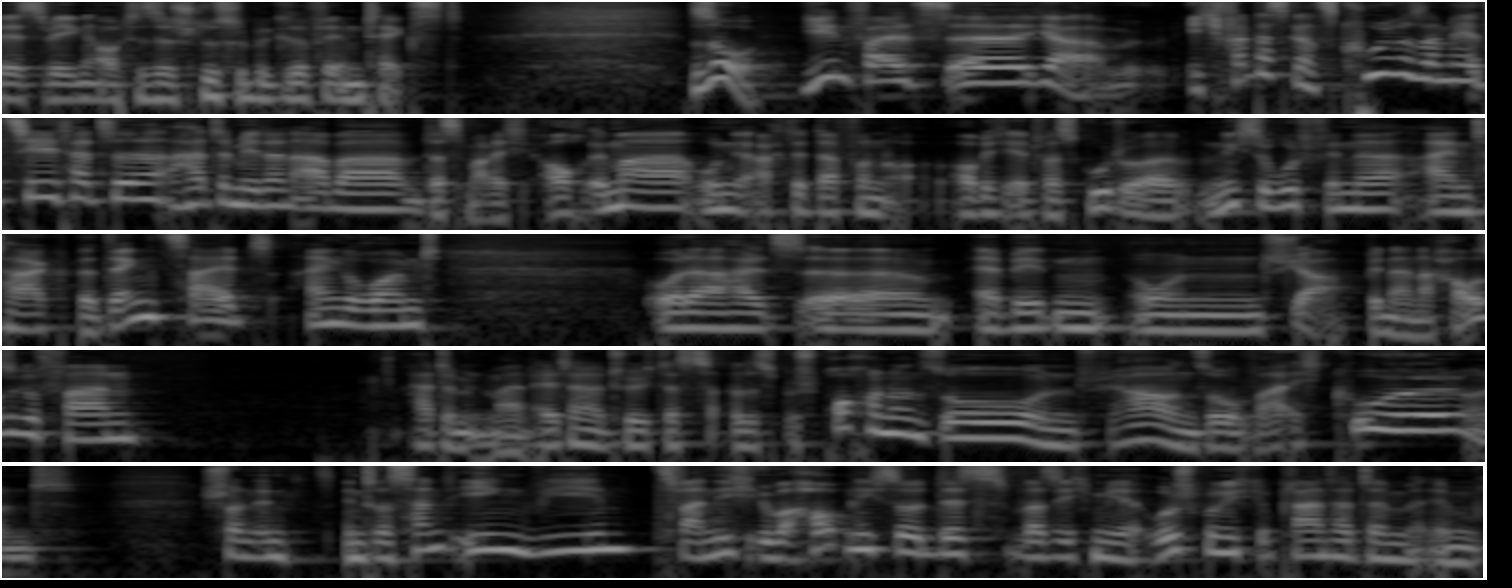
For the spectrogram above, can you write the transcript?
Deswegen auch diese Schlüsselbegriffe im Text. So, jedenfalls, äh, ja, ich fand das ganz cool, was er mir erzählt hatte, hatte mir dann aber, das mache ich auch immer, ungeachtet davon, ob ich etwas gut oder nicht so gut finde, einen Tag Bedenkzeit eingeräumt oder halt äh, erbeten und ja, bin dann nach Hause gefahren. Hatte mit meinen Eltern natürlich das alles besprochen und so und ja, und so war echt cool und schon in interessant irgendwie. Zwar nicht überhaupt nicht so das, was ich mir ursprünglich geplant hatte im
